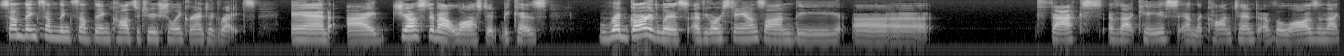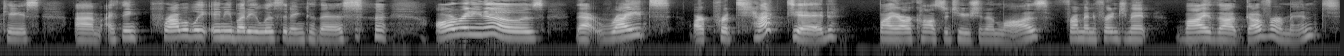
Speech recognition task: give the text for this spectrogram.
something, something, something constitutionally granted rights. And I just about lost it because regardless of your stance on the uh, facts of that case and the content of the laws in that case, um, I think probably anybody listening to this already knows that rights are protected by our Constitution and laws from infringement by the government,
